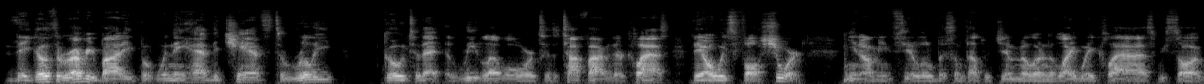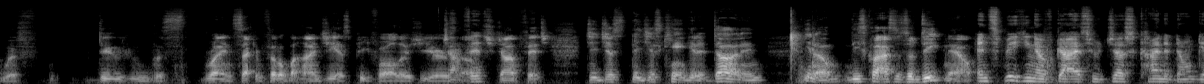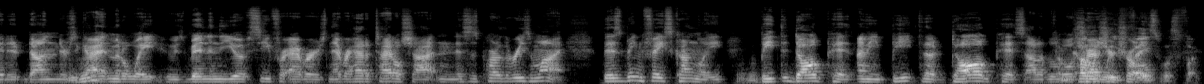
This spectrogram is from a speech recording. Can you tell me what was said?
they go through everybody. But when they have the chance to really go to that elite level or to the top five of their class, they always fall short. You know, I mean, you see a little bit sometimes with Jim Miller in the lightweight class. We saw it with dude who was running second fiddle behind GSP for all those years. Jon uh, Fitch. Jon Fitch. They just, they just can't get it done. And, you know, these classes are deep now. And speaking of guys who just kind of don't get it done, there's Mhm. a guy at middleweight who's been in the UFC forever, has never had a title shot, and this is part of the reason why. Bisping faced Cung Le, Mhm. beat the dog piss. I mean, beat the dog piss out of the little Kung treasure Lee's troll. face was fuck.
